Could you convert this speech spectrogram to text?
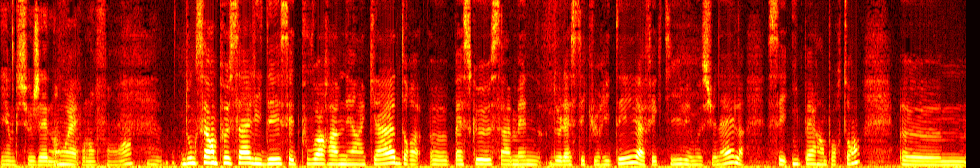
Et anxiogène hein, pour l'enfant. Hein. Mm. Donc c'est un peu ça l'idée, c'est de pouvoir ramener un cadre parce que ça amène de la sécurité affective, émotionnelle. C'est hyper important. Euh,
